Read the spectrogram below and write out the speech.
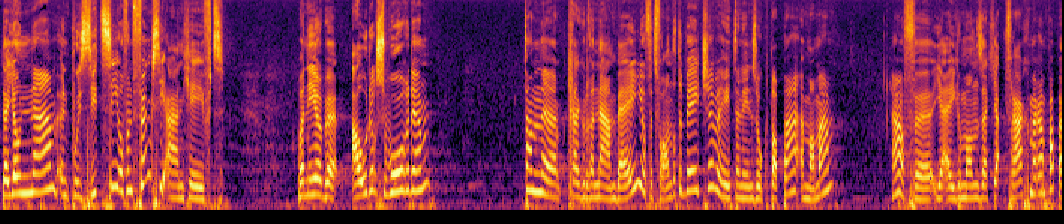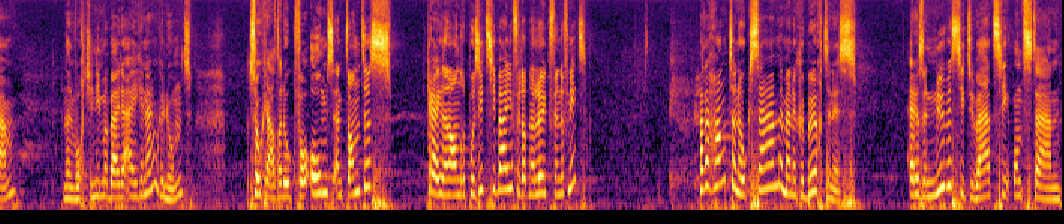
dat jouw naam een positie of een functie aangeeft. Wanneer we ouders worden, dan eh, krijgen we er een naam bij, of het verandert een beetje. We heten ineens ook papa en mama. Ja, of eh, je eigen man zegt, ja, vraag maar aan papa. Dan word je niet meer bij de eigen naam genoemd. Zo geldt dat ook voor ooms en tantes. Krijg je een andere positie bij, of je dat nou leuk vindt of niet. Maar dat hangt dan ook samen met een gebeurtenis. Er is een nieuwe situatie ontstaan.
